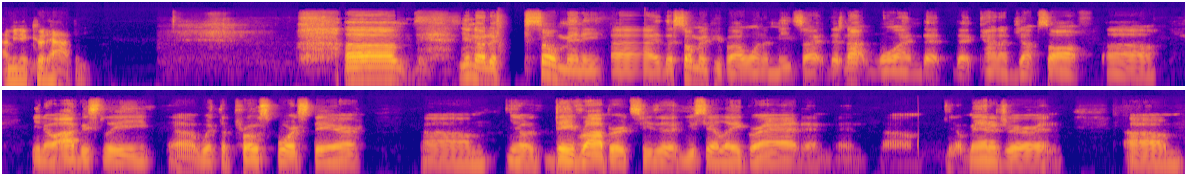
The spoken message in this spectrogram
I mean, it could happen. Um, you know, there's so many. Uh, there's so many people I want to meet. So I, there's not one that that kind of jumps off. Uh, you know, obviously uh, with the pro sports there, um, you know, Dave Roberts, he's a UCLA grad and, and um, you know, manager, and um,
